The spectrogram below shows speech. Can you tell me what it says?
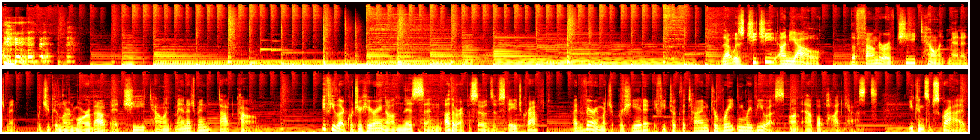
That was Chichi Anyanwu, the founder of Chi Talent Management, which you can learn more about at chitalentmanagement.com. If you like what you're hearing on this and other episodes of Stagecraft, I'd very much appreciate it if you took the time to rate and review us on Apple Podcasts. You can subscribe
